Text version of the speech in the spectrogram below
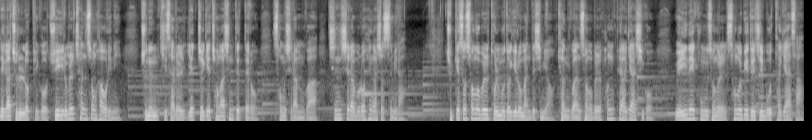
내가 주를 높이고 주의 이름을 찬송하오리니 주는 기사를 옛적에 정하신 뜻대로 성실함과 진실함으로 행하셨음이라 주께서 성읍을 돌무더기로 만드시며 견고한 성읍을 황폐하게 하시고 외인의 궁성을 성읍이 되지 못하게 하사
